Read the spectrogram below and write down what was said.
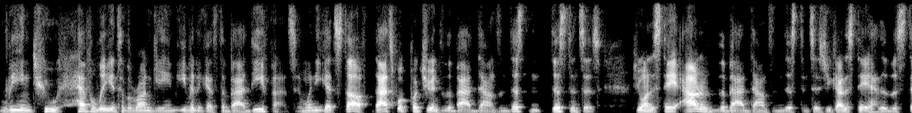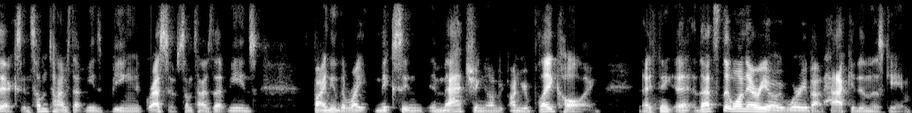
lean too heavily into the run game, even against a bad defense. And when you get stuffed, that's what puts you into the bad downs and distant distances. If you want to stay out of the bad downs and distances, you got to stay ahead of the sticks. And sometimes that means being aggressive. Sometimes that means finding the right mixing and matching on, on your play calling. And I think uh, that's the one area I worry about Hackett in this game.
